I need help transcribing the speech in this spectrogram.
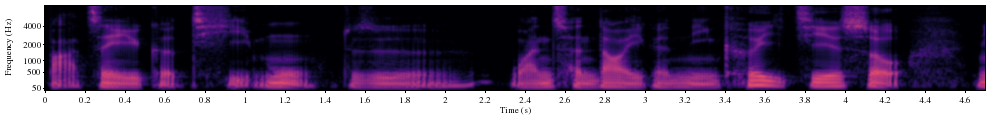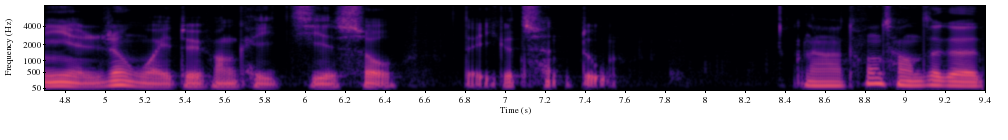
把这一个题目，就是完成到一个你可以接受，你也认为对方可以接受的一个程度。那通常这个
